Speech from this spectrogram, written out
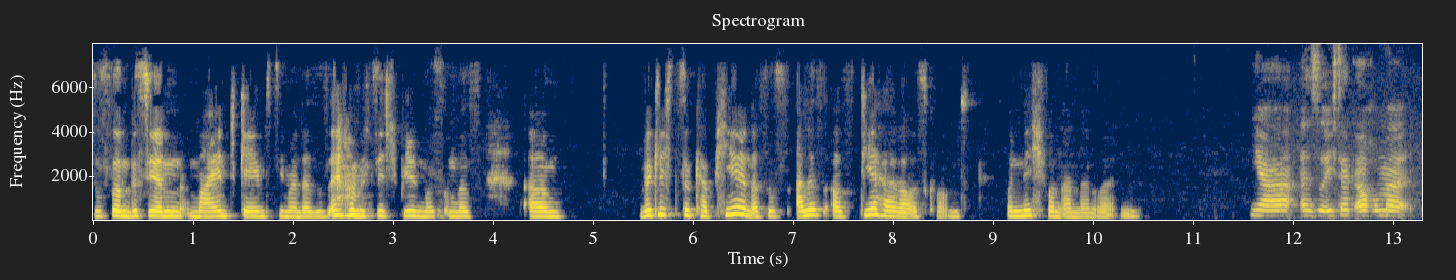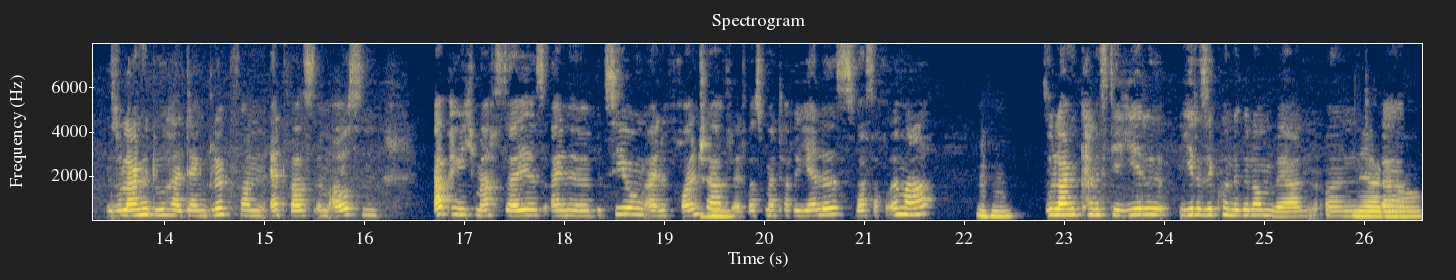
das ist so ein bisschen Mind Games, die man da so selber mit sich spielen muss, um das ähm, wirklich zu kapieren, dass es alles aus dir herauskommt und nicht von anderen Leuten. Ja, also ich sag auch immer, solange du halt dein Glück von etwas im Außen abhängig machst, sei es eine Beziehung, eine Freundschaft, mhm. etwas Materielles, was auch immer, mhm. solange kann es dir jede, jede Sekunde genommen werden. Und ja, genau. äh,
